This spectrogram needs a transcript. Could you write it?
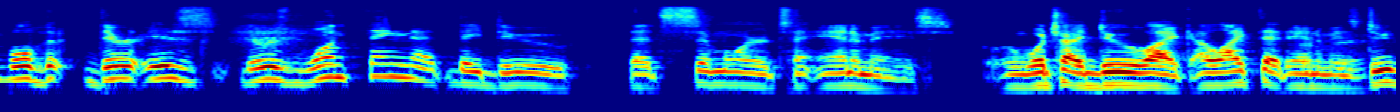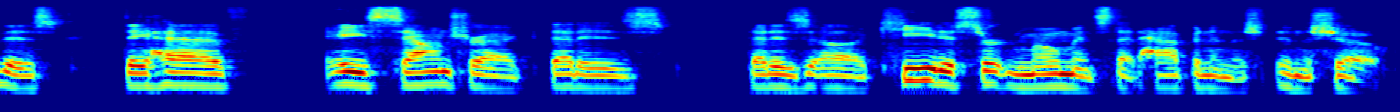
well, th there is there is one thing that they do that's similar to animes, which I do like. I like that animes Okay. do this. They have a soundtrack that is that is uh, key to certain moments that happen in the sh- in the show,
